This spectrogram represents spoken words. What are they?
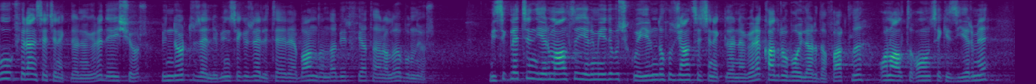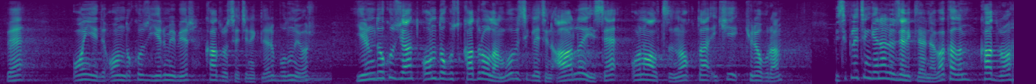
bu fren seçeneklerine göre değişiyor. 1450-1850 TL bandında bir fiyat aralığı bulunuyor. Bisikletin 26, 27,5 ve 29 jant seçeneklerine göre kadro boyları da farklı. 16, 18, 20 ve 17, 19, 21 kadro seçenekleri bulunuyor. 29 jant 19 kadro olan bu bisikletin ağırlığı ise 16.2 kilogram. Bisikletin genel özelliklerine bakalım. Kadro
